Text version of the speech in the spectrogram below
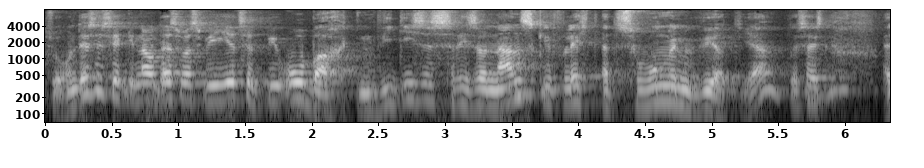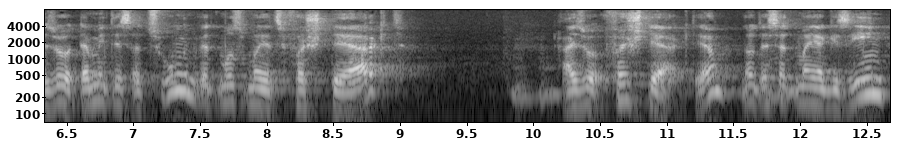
So, und das ist ja genau das, was wir jetzt beobachten, wie dieses Resonanzgeflecht erzwungen wird. Ja? Das heißt, also damit es erzwungen wird, muss man jetzt verstärkt also verstärkt, ja. Das hat man ja gesehen,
